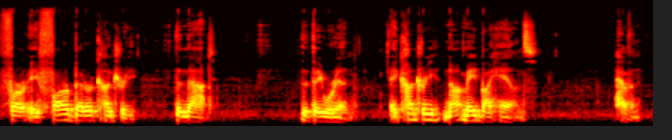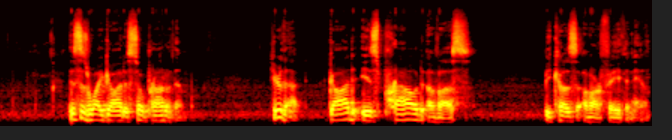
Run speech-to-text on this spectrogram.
for a far better country than that that they were in. A country not made by hands, heaven. This is why God is so proud of them. Hear that. God is proud of us because of our faith in Him.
